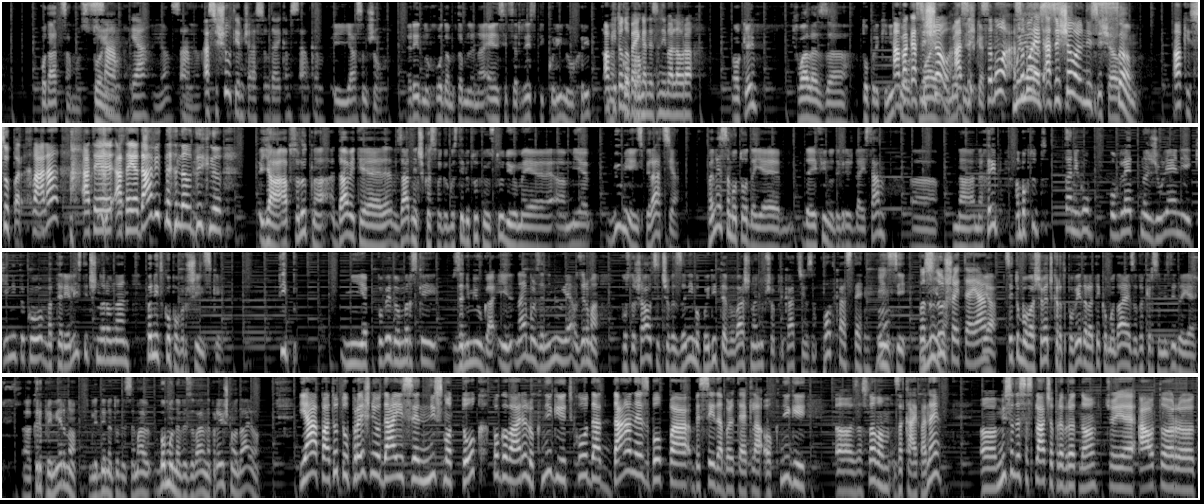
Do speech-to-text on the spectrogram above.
podati samostojno. Sam, ja. Ja, Sam. ja. A si šel v tem času, kdaj kam sam? Kam? Jaz sem šel, redno hodim tam le na en, sicer res pikolino hrib. Ok, to Koprom. nobenega ne zanima, Laura. Okay. Hvala za to prekinitev. Ampak, a si šel, a si, samo, Ma samo ja, reči, a si šel ali nisi šel? Sem. Ok, super, hvala. A te, a te je David navdihnil? Ja, absolutno. David je zadnjič, ko smo ga gostili tukaj v studiu, me je, mi je, bil mi je inspiracija. Pa ne samo to, da je, da je fino, da greš daj sam a, na, na hrib, ampak tudi ta njegov pogled na življenje, ki ni tako materialistično ravnan, pa ni tako površinski. Tip mi je povedal marsikaj zanimivega. In najbolj zanimiv je, oziroma poslušalci, če vas zanima, pojdite v vašo najljubšo aplikacijo za podkaste Mhm. in si nujno Poslušajte, ja. Ja, vse to bova še večkrat povedala tekom oddaje, zato ker se mi zdi, da je uh, kar primerno, glede na to, da se mal, bomo navezovali na prejšnjo oddajo. Ja, pa tudi v prejšnji oddaji se nismo toliko pogovarjali o knjigi, tako da danes bo pa beseda bolj tekla o knjigi uh, z naslovom Zakaj pa ne. Uh, mislim, da se splača prebrati, no? če je avtor uh,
